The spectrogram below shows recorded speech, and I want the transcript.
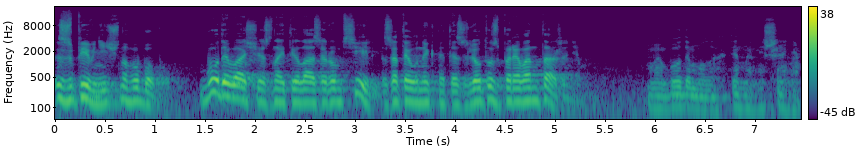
з північного боку. Буде важче знайти лазером ціль, зате уникнете зльоту з перевантаженням. Ми будемо легкими мішенями.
